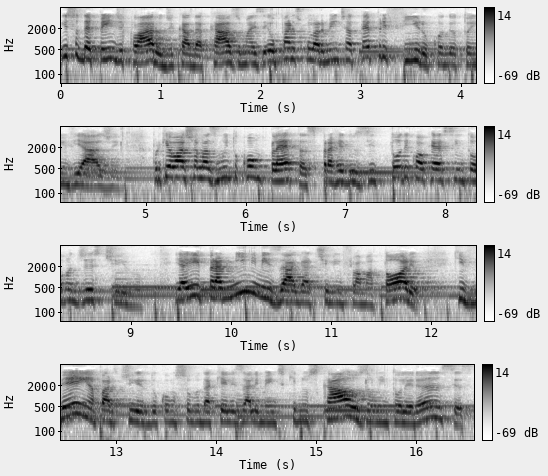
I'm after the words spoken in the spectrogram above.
Isso depende, claro, de cada caso, mas eu particularmente até prefiro quando eu estou em viagem, porque eu acho elas muito completas para reduzir todo e qualquer sintoma digestivo. E aí, para minimizar gatilho inflamatório que vem a partir do consumo daqueles alimentos que nos causam intolerâncias,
